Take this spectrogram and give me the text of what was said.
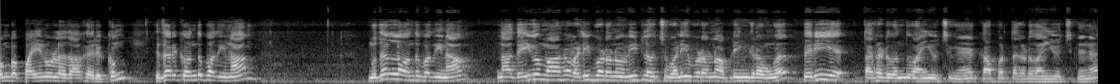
ரொம்ப பயனுள்ளதாக இருக்கும். இதற்கு வந்து பார்த்திங்கன்னா முதல்ல வந்து பார்த்திங்கன்னா நான் தெய்வமாக வழிபடணும் வீட்டில் வச்சு வழிபடணும் அப்படிங்கிறவங்க பெரிய தகடு வந்து வாங்கி வச்சுக்கோங்க காப்பர் தகடு வாங்கி வச்சுக்கோங்க.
